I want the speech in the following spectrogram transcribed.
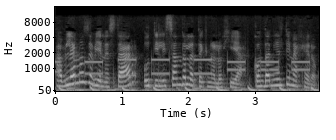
Hablemos de bienestar utilizando la tecnología con Daniel Tinajero.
